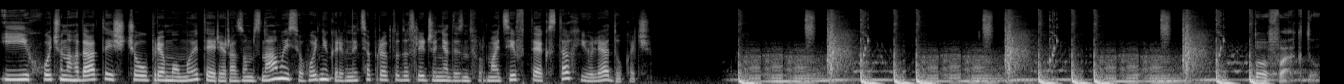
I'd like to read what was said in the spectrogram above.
І хочу нагадати, що у прямому етері разом з нами сьогодні керівниця проєкту дослідження дезінформації в текстах Юлія Дукач. По факту.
